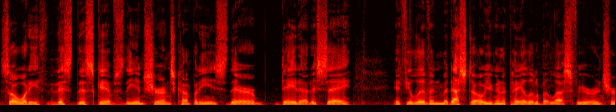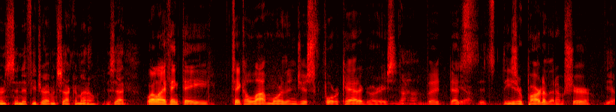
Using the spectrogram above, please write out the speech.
So, what do you? Th- this this gives the insurance companies their data to say, if you live in Modesto, you're going to pay a little bit less for your insurance than if you drive in Sacramento. Is that? Well, I think they take a lot more than just four categories, Uh-huh. but that's it's these are part of it, I'm sure. Yeah.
